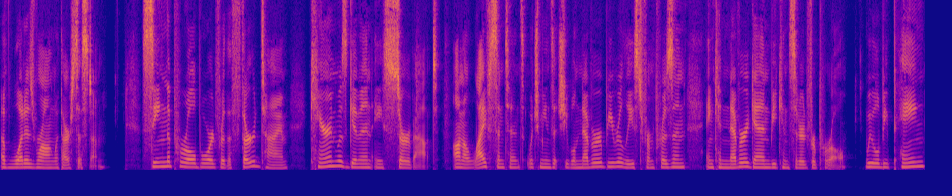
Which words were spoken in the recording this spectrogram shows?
of what is wrong with our system. Seeing the parole board for the third time, Karen was given a serve out on a life sentence, which means that she will never be released from prison and can never again be considered for parole. We will be paying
